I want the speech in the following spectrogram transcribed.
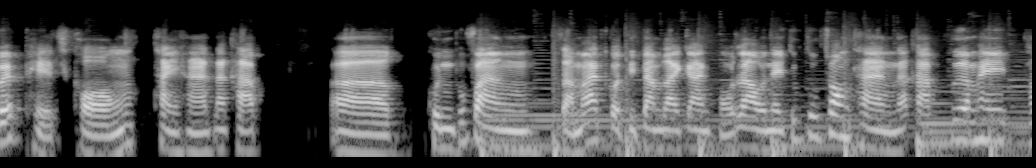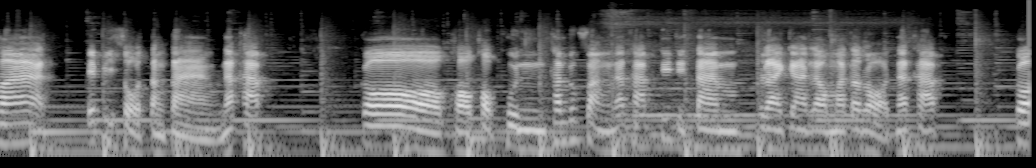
เว็บเพจของไทยฮาร์ดนะครับคุณผู้ฟังสามารถกดติดตามรายการของเราในทุกๆช่องทางนะครับ เพื่อไม่ให้พลาดเอพิโซดต่างๆนะครับ ก็ขอขอบคุณท่านผู้ฟังนะครับ ที่ติดตามรายการเรามาตลอดนะครับ ก็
